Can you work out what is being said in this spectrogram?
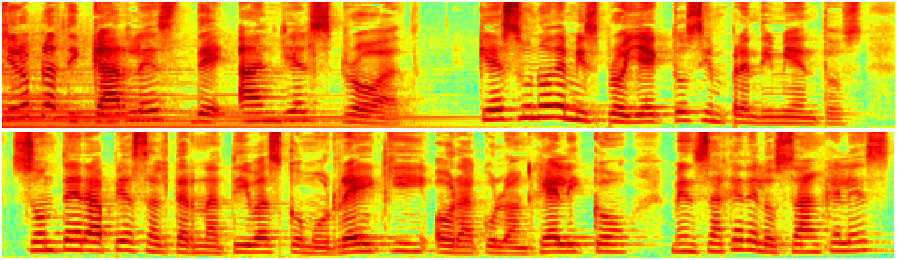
Quiero platicarles de Angels Road, que es uno de mis proyectos y emprendimientos. Son terapias alternativas como Reiki, Oráculo Angélico, Mensaje de los Ángeles,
